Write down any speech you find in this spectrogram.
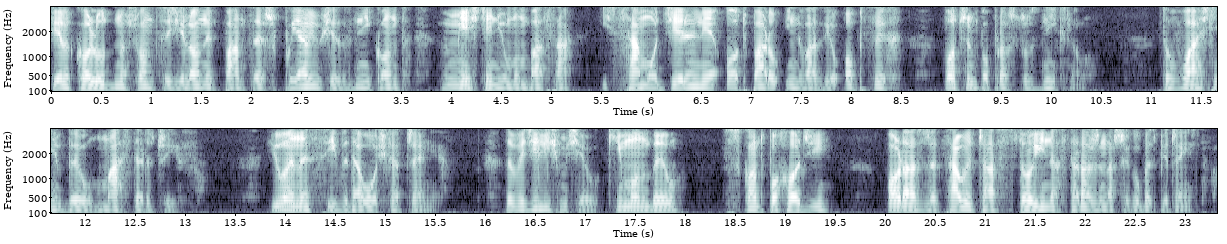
Wielkolud noszący zielony pancerz pojawił się znikąd w mieście New Mombasa i samodzielnie odparł inwazję obcych, po czym po prostu zniknął. To właśnie był Master Chief. UNSC wydało oświadczenie. Dowiedzieliśmy się, kim on był, skąd pochodzi oraz, że cały czas stoi na straży naszego bezpieczeństwa.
